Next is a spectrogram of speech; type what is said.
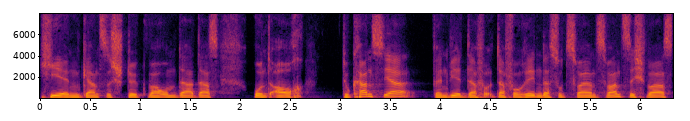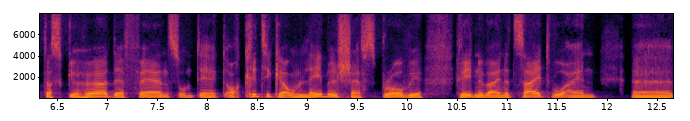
hier ein ganzes Stück? Warum da das? Und auch, du kannst ja, wenn wir dav davon reden, dass du 22 warst, das Gehör der Fans und der auch Kritiker und Labelchefs, Bro, wir reden über eine Zeit, wo ein äh,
